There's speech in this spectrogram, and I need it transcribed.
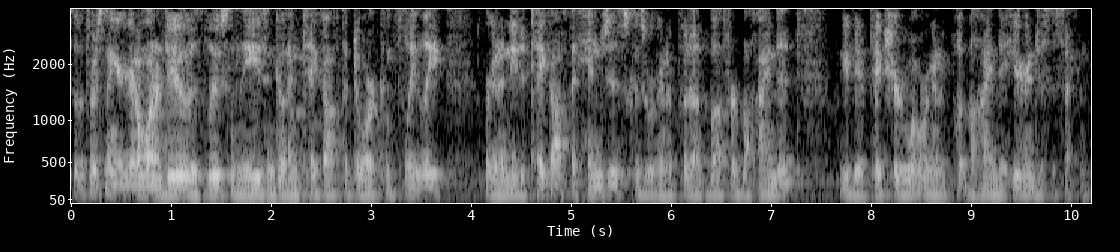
So the first thing you're gonna wanna do is loosen these and go ahead and take off the door completely. We're gonna need to take off the hinges because we're gonna put a buffer behind it. I'll give you a picture of what we're gonna put behind it here in just a second.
